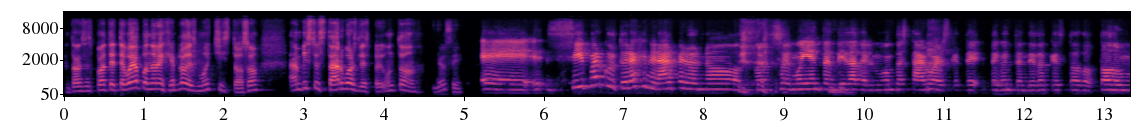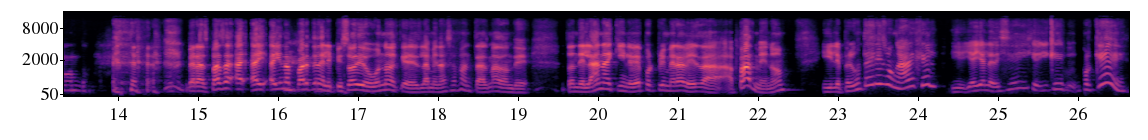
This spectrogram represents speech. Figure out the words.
Entonces, ponte, te voy a poner un ejemplo, es muy chistoso. ¿Han visto Star Wars? Les pregunto. Yo sí. Eh, sí, por cultura general, pero no, no soy muy entendida del mundo Star Wars, que te, tengo entendido que es todo, todo un mundo. Verás, pasa, hay, hay una parte en el episodio 1 que es la amenaza fantasma, donde, donde el Anakin le ve por primera vez a, a Padme, ¿no? y le pregunta, ¿eres un ángel? Y, ella le dice, ¿y qué, por qué?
